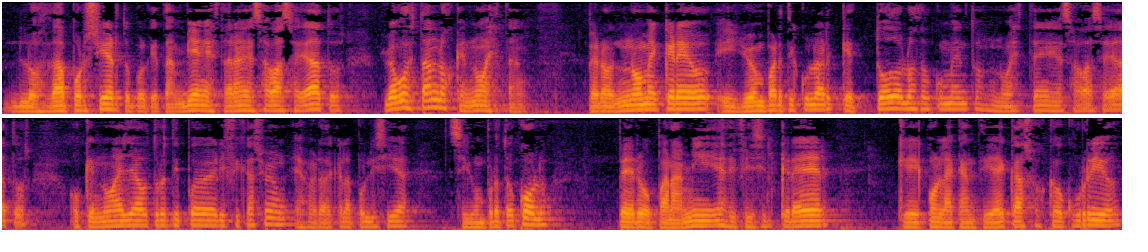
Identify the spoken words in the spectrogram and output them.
los da por cierto porque también estarán en esa base de datos, luego están los que no están. Pero no me creo, y yo en particular, que todos los documentos no estén en esa base de datos o que no haya otro tipo de verificación. Es verdad que la policía sigue un protocolo, pero para mí es difícil creer que con la cantidad de casos que ha ocurrido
